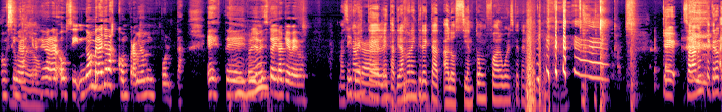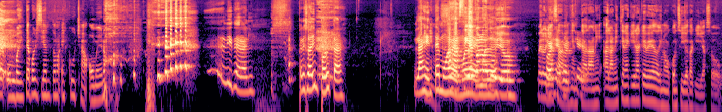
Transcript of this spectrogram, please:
O si No me las quieres regalar, o si. No, en verdad yo las compro, a mí no me importa. Este, pero yo necesito ir a Quevedo. Básicamente Literal. le está tirando una indirecta a los 101 followers que tenemos que solamente creo que un 20% nos escucha o menos. Literal. Pero eso no importa. La gente mueve, Ajá, mueve, sigue con lo tuyo. esto. Pero Jorge, ya saben, ¿por gente? Alani, Alani tiene que ir a Quevedo y no consiguió taquilla. So,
